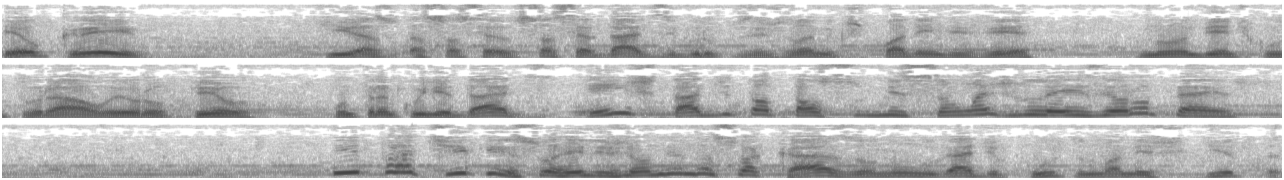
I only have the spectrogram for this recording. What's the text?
Eu creio que as, as socie- sociedades e grupos islâmicos podem viver num ambiente cultural europeu com tranquilidade em estado de total submissão às leis europeias. e pratiquem sua religião dentro da sua casa ou num lugar de culto, numa mesquita.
